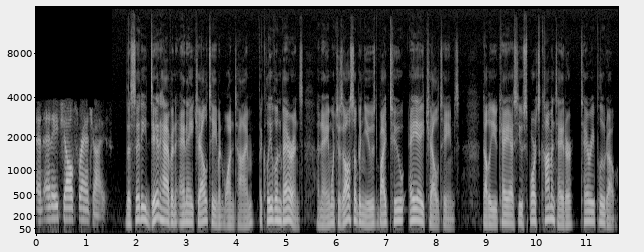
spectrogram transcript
an NHL franchise. The city did have an NHL team at one time, the Cleveland Barons, a name which has also been used by two AHL teams. WKSU sports commentator Terry Pluto.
